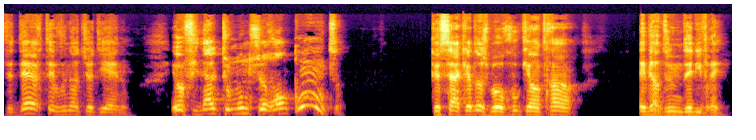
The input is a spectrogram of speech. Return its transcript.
ve'der tevunot yodienu. Et au final, tout le monde se rend compte que c'est Akadosh Baruch Hu qui est en train eh bien, de nous délivrer.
